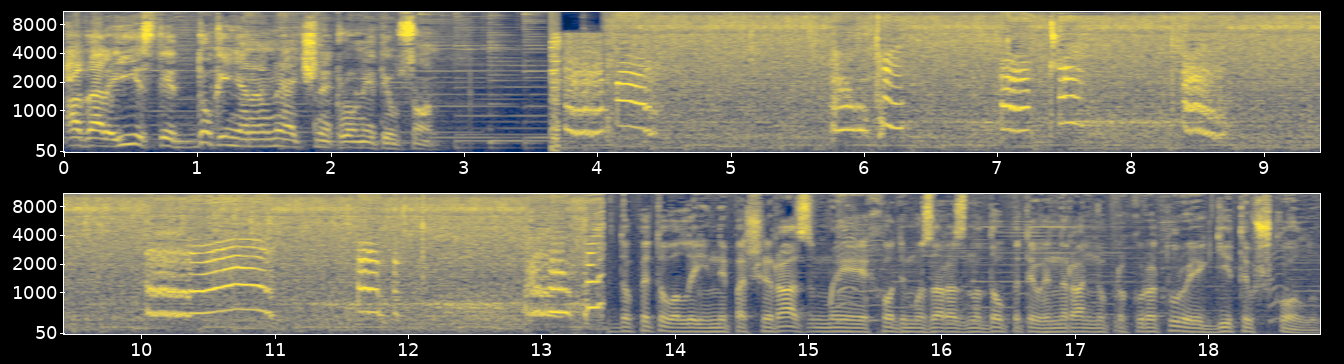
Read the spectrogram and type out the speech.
а далі їсти, доки не почне клонити в сон. Допитували і не перший раз. Ми ходимо зараз на допити в Генеральну прокуратуру як діти в школу.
